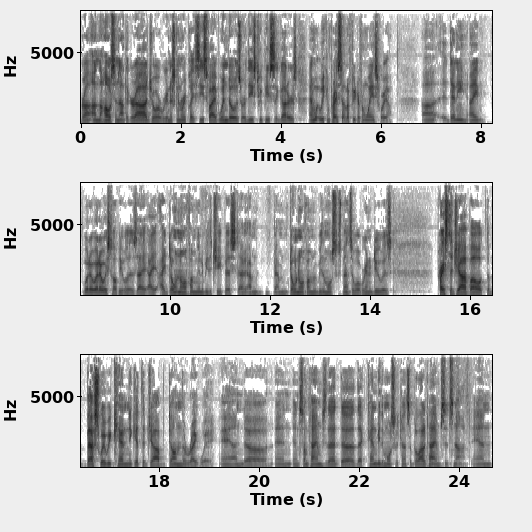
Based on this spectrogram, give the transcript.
or on the house and not the garage, or we're just going to replace these five windows or these two pieces of gutters, and we can price it out a few different ways for you. Uh, Denny, I what, I, what I always tell people is I, I, I don't know if I'm going to be the cheapest. I I'm, I don't know if I'm going to be the most expensive. What we're going to do is price the job out the best way we can to get the job done the right way. And uh, and and sometimes that uh, that can be the most expensive, but a lot of times it's not. And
